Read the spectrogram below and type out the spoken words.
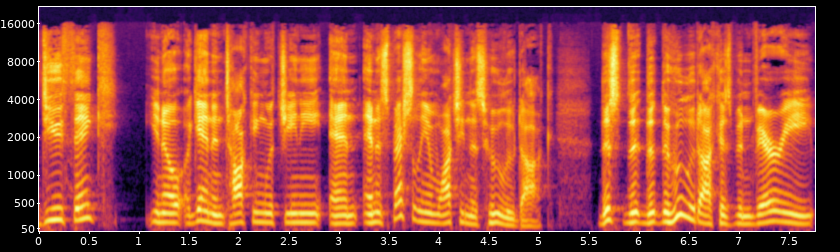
do you think, you know, again in talking with Jeanie and and especially in watching this Hulu doc, this the, the, the Hulu doc has been very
